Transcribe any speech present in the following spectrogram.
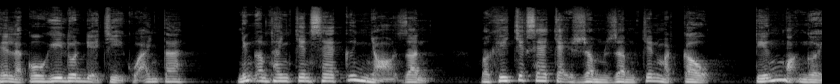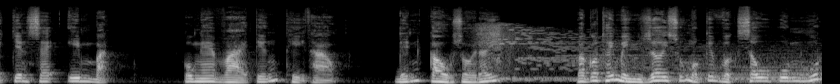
Thế là cô ghi luôn địa chỉ của anh ta. Những âm thanh trên xe cứ nhỏ dần. Và khi chiếc xe chạy rầm rầm trên mặt cầu, tiếng mọi người trên xe im bặt. Cô nghe vài tiếng thì thào. Đến cầu rồi đấy. Và cô thấy mình rơi xuống một cái vực sâu hun hút,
